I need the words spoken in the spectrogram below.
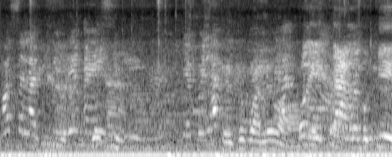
ขอสลับคิวได้ไหมอย่าไปรับคือทุกวันเลยหรอเพราะเอกจ้างแล้วเมื่อกี้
